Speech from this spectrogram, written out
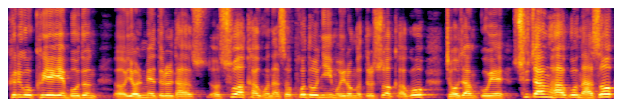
그리고 그의 모든 어, 열매들을 다 수- 어, 수확하고 나서 포도니 뭐 이런 것들을 수확하고 저장고에 수장하고 나서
